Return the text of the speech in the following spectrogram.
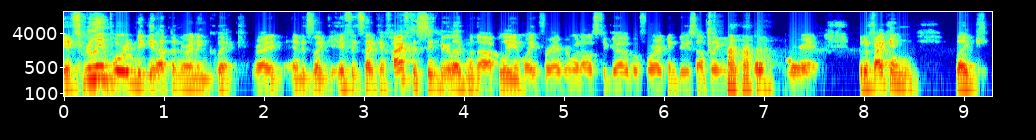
it's really important to get up and running quick, right? And it's like if it's like if I have to sit here like Monopoly and wait for everyone else to go before I can do something, but if I can like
